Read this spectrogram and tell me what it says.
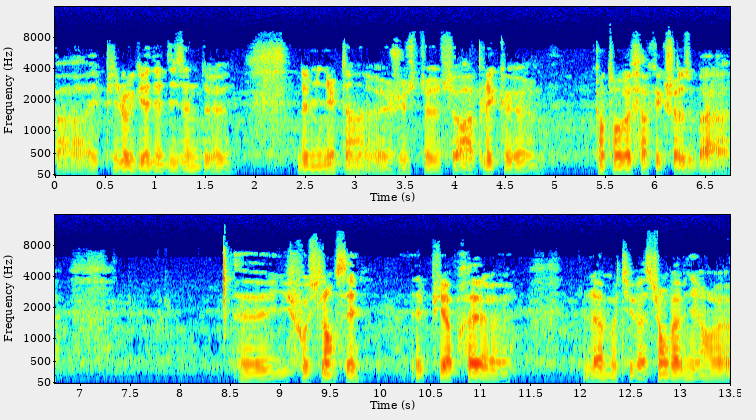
à épiloguer des dizaines de, minutes. Hein. Juste se rappeler que quand on veut faire quelque chose, bah euh, il faut se lancer. Et puis après, euh, la motivation va venir. Euh,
